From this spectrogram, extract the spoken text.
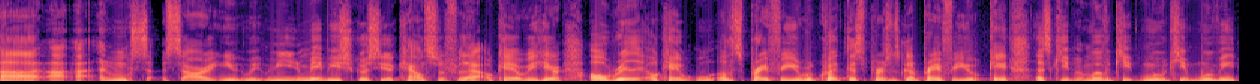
Uh, I, am so, sorry. You, you, maybe you should go see a counselor for that. Okay, over here. Oh, really? Okay, well, let's pray for you real quick. This person's going to pray for you. Okay, let's keep it moving. Keep moving. Keep moving.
